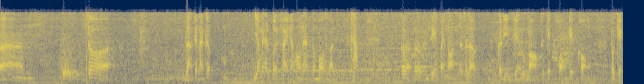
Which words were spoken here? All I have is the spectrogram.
เอิ่ม ก็ หลังจากนั้นก็ยังไม่ทันเปิดไฟในห้องนะต้องบอกไว้ก่อน ครับ ก็กระโดดขึ้นเตียงไปนอนแล้วเสร็จแล้วก็ไดยินเสียงลูกน้องก็เก็บของเก็บของพอเก็บ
